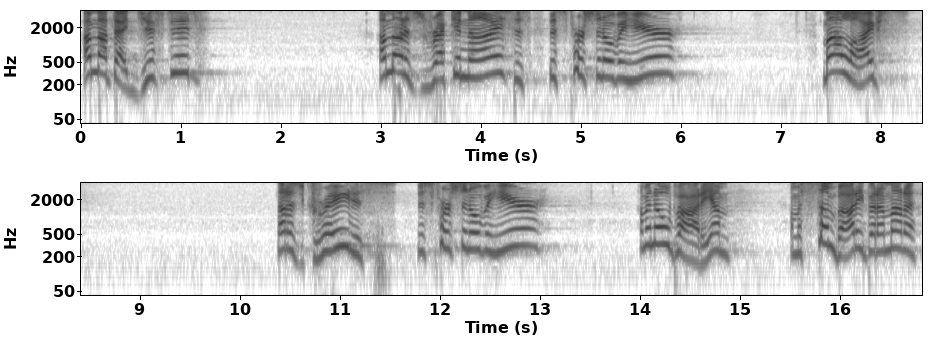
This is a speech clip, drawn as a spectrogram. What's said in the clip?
I'm not that gifted. I'm not as recognized as this person over here. My life's not as great as this person over here. I'm a nobody. I'm, I'm a somebody, but I'm not a,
